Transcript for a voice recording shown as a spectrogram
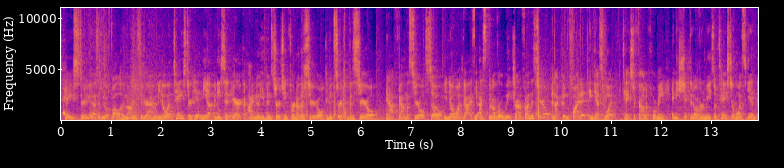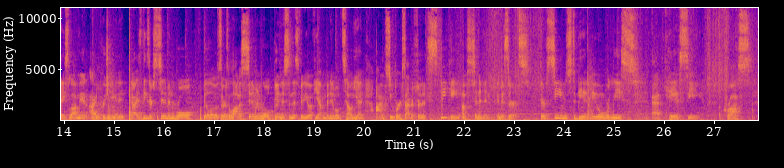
Tankster, you guys can go follow him on Instagram. You know what, Tankster hit me up and he said, Erik, I know you've been searching for another cereal. You've been searching for the cereal, and I found the cereal. So, you know what, guys? I spent over a week trying to find the cereal, and I couldn't find it, and guess what? Tankster found it for me, and he shipped it over to me. So Tankster, once again, thanks a lot, man. I appreciate it. Guys, these are cinnamon roll pillows. There's a lot of cinnamon roll goodness in this video if you haven't been able to tell yet. I'm super excited for this. Speaking of cinnamon and desserts, there seems to be a new release at KFC across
